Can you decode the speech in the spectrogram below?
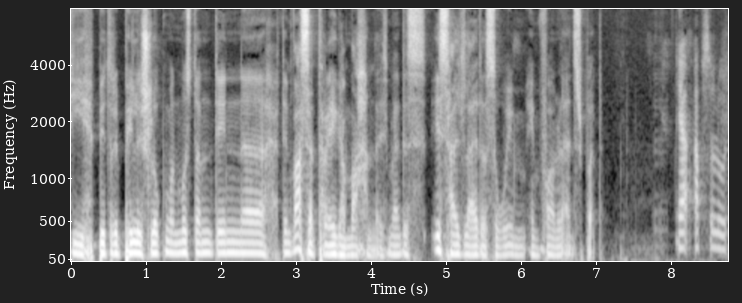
die bittere Pille schlucken und muss dann den, äh, den Wasserträger machen. Ich meine, das ist halt leider so im, im Formel-1-Sport. Ja, absolut.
